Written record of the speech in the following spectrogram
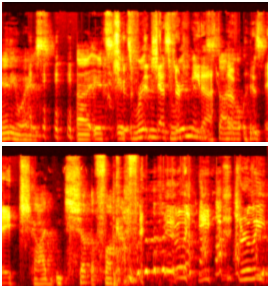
anyways, uh, it's it's The written it's written in the style. of his is- age. God, shut the fuck up. truly, truly,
